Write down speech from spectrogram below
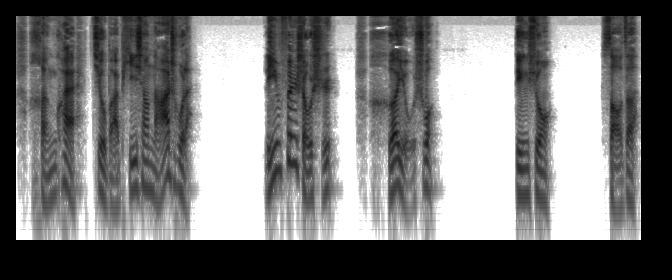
很快就把皮箱拿出来。临分手时，何友说：“丁兄，嫂子，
